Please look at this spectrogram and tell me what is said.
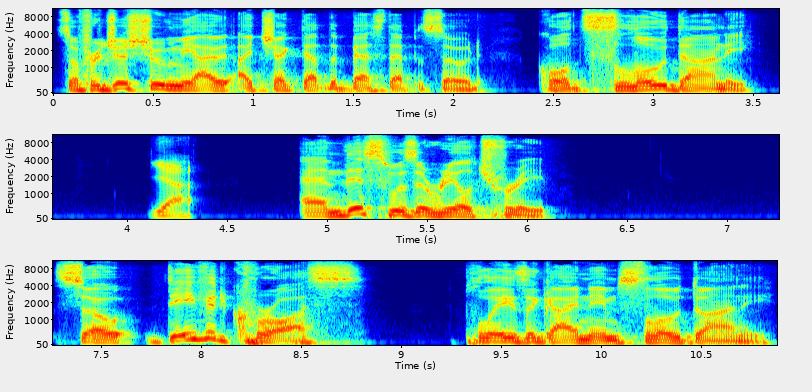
So for Just shooting Me, I, I checked out the best episode called Slow Donnie. Yeah. And this was a real treat. So David Cross plays a guy named Slow Donnie.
